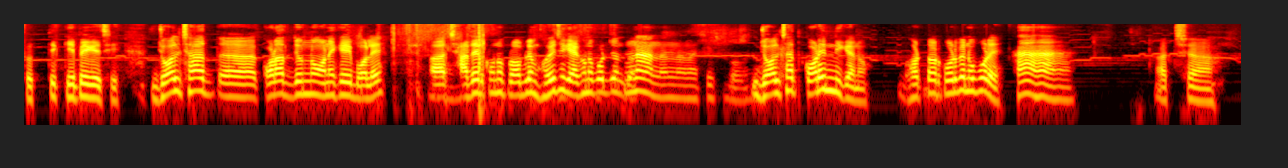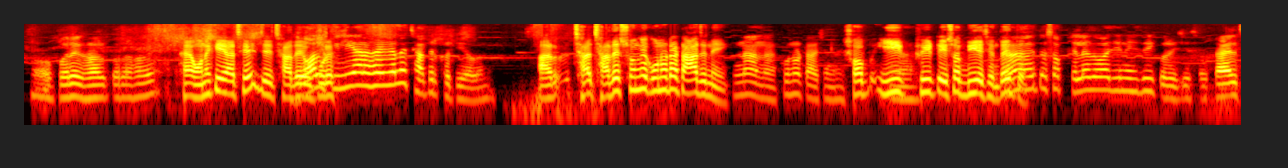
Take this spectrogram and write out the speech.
সত্যি কেঁপে গেছি। জল ছাদ করার জন্য অনেকেই বলে ছাদের কোনো প্রবলেম হয়েছে কি এখনও পর্যন্ত? না না না না কিছু জল ছাদ করেননি কেন? ঘর টর করবেন উপরে? হ্যাঁ হ্যাঁ হ্যাঁ। আচ্ছা। উপরে ঘর করা হয়। হ্যাঁ অনেকেই আছে যে ছাদে জল উপরে ক্লিয়ার হয়ে গেলে ছাদের ক্ষতি হবে না। আর ছাদের সঙ্গে কোনোটা টাচ নেই? না না কোনো টাচ নেই। সব ইট হ্যাঁ। ফিট এসব দিয়েছেন তাই তো? হ্যাঁ হয়তো সব ফেলে দেওয়া জিনিস দিয়েই করেছি সব টাইলস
